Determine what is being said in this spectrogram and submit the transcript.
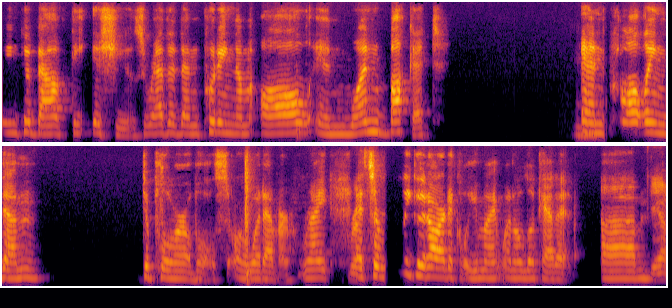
think about the issues rather than putting them all in one bucket Mhm. and calling them deplorables or whatever, right? Right. It's a really good article. You might want to look at it. Um, Yeah.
